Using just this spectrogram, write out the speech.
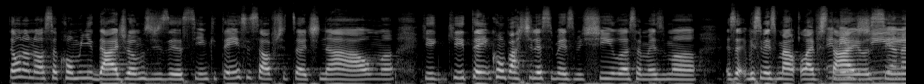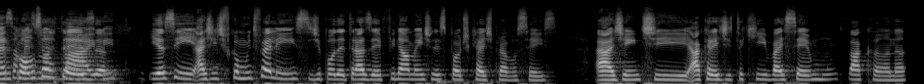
estão na nossa comunidade, vamos dizer assim, que tem esse soft touch na alma, que, que tem, compartilha esse mesmo estilo, essa mesma, esse mesmo lifestyle, Energia, assim, né? Essa com mesma certeza. vibe. E assim, a gente fica muito feliz de poder trazer finalmente esse podcast pra vocês. A gente acredita que vai ser muito bacana.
